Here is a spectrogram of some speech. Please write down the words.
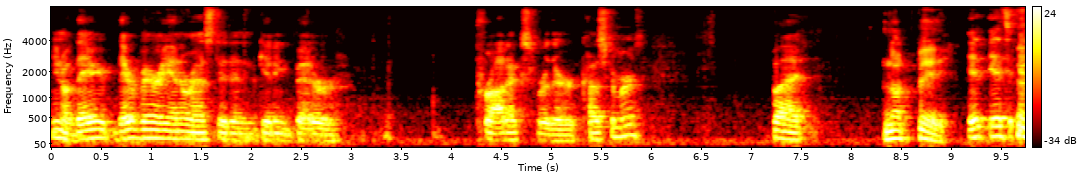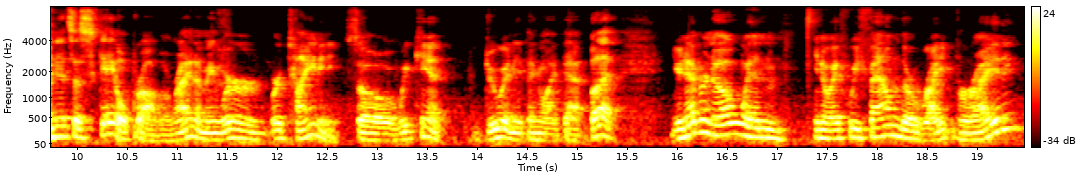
you know, they they're very interested in getting better products for their customers, but Not pay. it, it's and it's a scale problem, right? I mean, we're we're tiny, so we can't do anything like that. But you never know when you know if we found the right variety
